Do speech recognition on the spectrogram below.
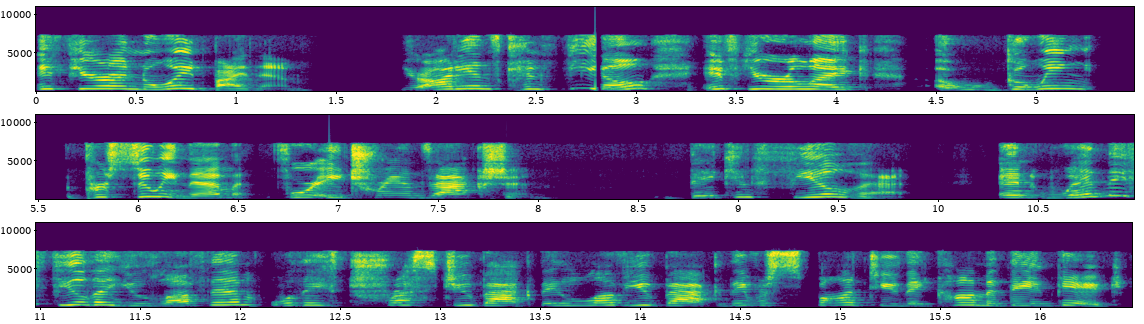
if you're annoyed by them. Your audience can feel if you're like uh, going, pursuing them for a transaction. They can feel that. And when they feel that you love them, well, they trust you back. They love you back. They respond to you. They comment. They engage.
